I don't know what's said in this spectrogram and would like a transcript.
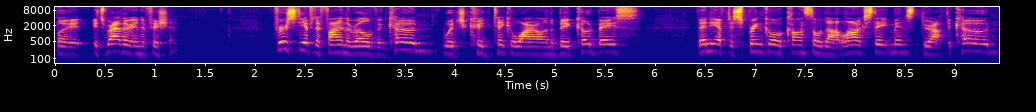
but it's rather inefficient. First, you have to find the relevant code, which could take a while in a big code base. Then you have to sprinkle console.log statements throughout the code.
